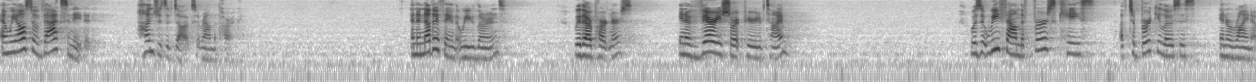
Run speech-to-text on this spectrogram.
And we also vaccinated hundreds of dogs around the park. And another thing that we learned with our partners in a very short period of time was that we found the first case of tuberculosis in a rhino.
